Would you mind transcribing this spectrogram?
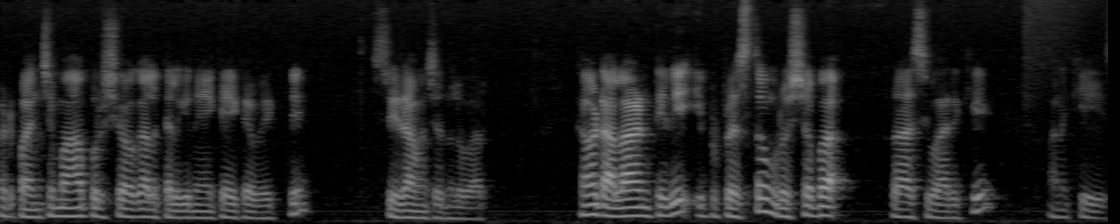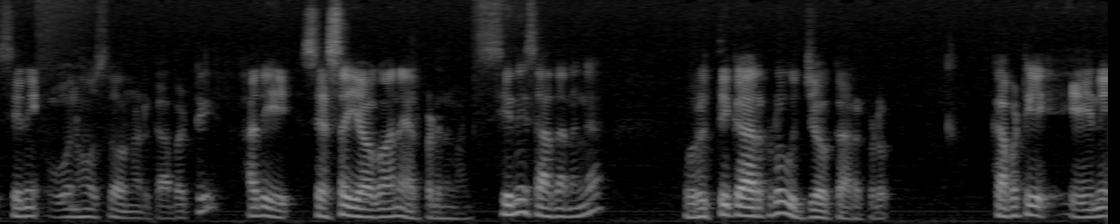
బట్ పంచమహాపురుష యోగాలు కలిగిన ఏకైక వ్యక్తి శ్రీరామచంద్రుల వారు. కాబట్టి అలాంటిది ఇప్పుడు ప్రస్తుతం వృషభ రాశి వారికి మనకి శని ఓన్ హౌస్లో ఉన్నాడు కాబట్టి అది శశ యోగం అని ఏర్పడింది మనకి శని సాధారణంగా వృత్తికారకుడు ఉద్యోగకారకుడు. కాబట్టి ఎనీ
